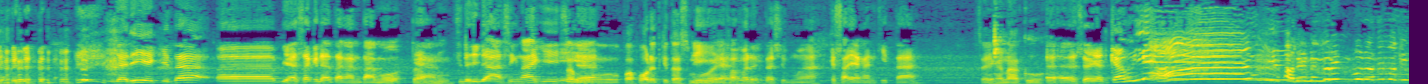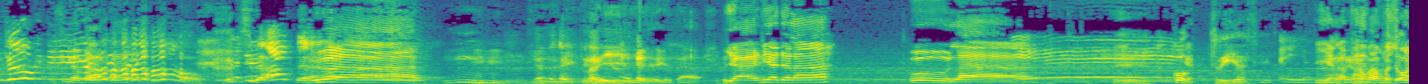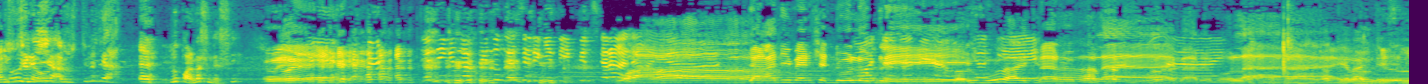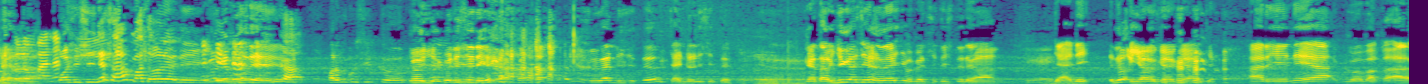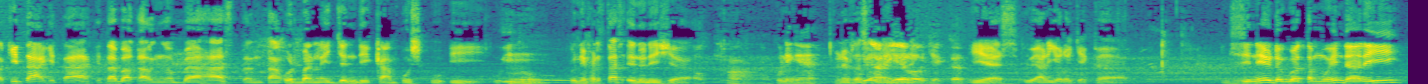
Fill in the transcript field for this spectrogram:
Jadi kita eh, biasa kedatangan tamu, Tamu. yang sudah tidak asing lagi. Tamu Iya. favorit kita semua iya, ya. favorit kita semua, kesayangan kita. Sayangan aku. Eh, eh, sayangan kamu ya. Ada yang dengerin gua nanti makin jauh ini. Gak apa-apa. Oh, sudah ada. Wah. Hmm. Siapa kayak itu? Iya. Iya, gak tahu. Ya ini adalah Ulan. Eh, Kok ceria sih? Eh, iya. Iya nggak Nggak apa-apa. apa-apa. Oh, Harus iya, ceria, iya. harus ceria. Eh, lu panas nggak sih? Weh. Jadi ingat waktu itu gak sih ada ngintipin sekarang ada Wah. ya? Jangan di mention dulu, Oh, jangan ya. please. Baru mulai. Baru mulai, baru mulai. Oke, lanjut. Belum panas. Posisinya sama soalnya nih. Gue ngerti deh. Enggak, padahal gua di situ. Oh iya, gue di sini. Lu kan di situ, Chandra di situ. Gak tahu juga sih, lu cuma gue di situ doang. Oke. Jadi, lu iya oke oke oke. Hari ini ya, gue bakal kita kita kita bakal ngebahas tentang urban legend di kampus UI, UI itu. Universitas Indonesia. Oke. Ah. Kuning ya. Universitas We are yellow jacket. Yes, we are Yellow Jacket. Di sini udah gue temuin dari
